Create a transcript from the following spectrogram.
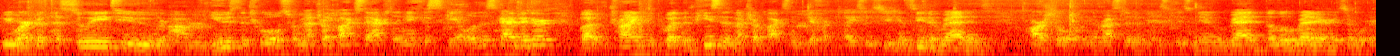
we worked with Hisui to um, use the tools from Metroplex to actually make the scale of this guy bigger, but trying to put the pieces of Metroplex in different places. You can see the red is partial and the rest of it is, is new. Red, the little red areas are where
